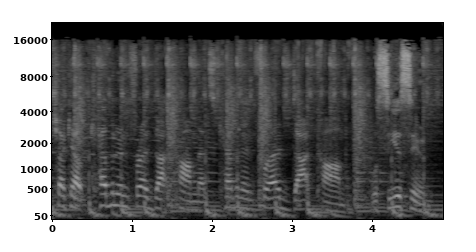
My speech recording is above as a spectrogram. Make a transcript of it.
check out kevinandfred.com. That's kevinandfred.com. We'll see you soon.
